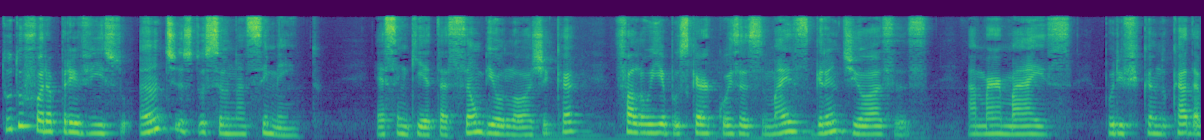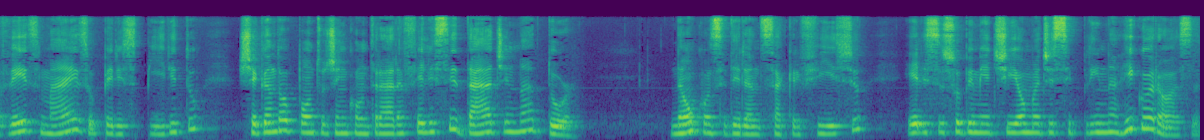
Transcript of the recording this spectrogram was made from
tudo fora previsto antes do seu nascimento. Essa inquietação biológica falou-ia buscar coisas mais grandiosas, amar mais, purificando cada vez mais o perispírito, chegando ao ponto de encontrar a felicidade na dor. Não considerando sacrifício, ele se submetia a uma disciplina rigorosa.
